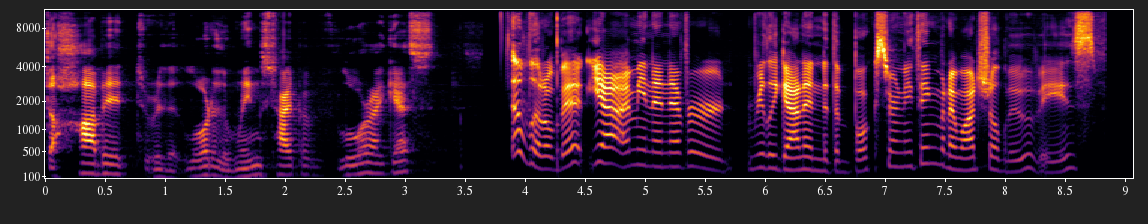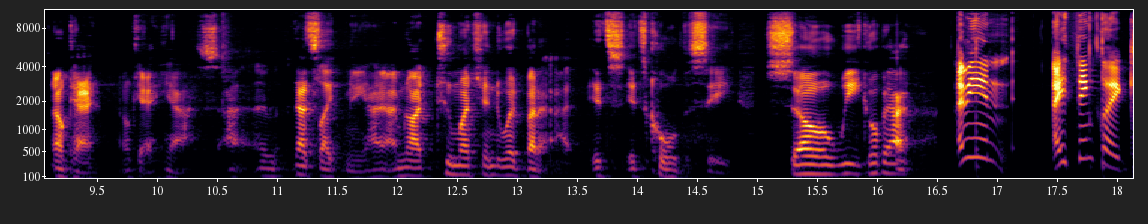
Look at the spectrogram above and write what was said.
the Hobbit or the Lord of the Rings type of lore? I guess. A little bit, yeah. I mean, I never really got into the books or anything, but I watched all the movies. Okay, okay, yeah, I, that's like me. I, am not too much into it, but uh, it's it's cool to see. So we go back. I mean, I think like,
